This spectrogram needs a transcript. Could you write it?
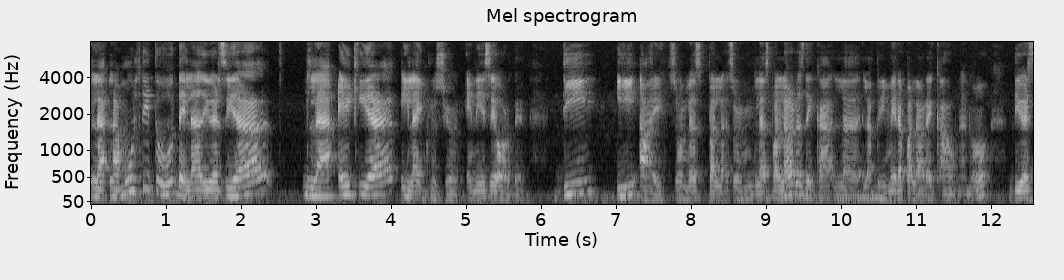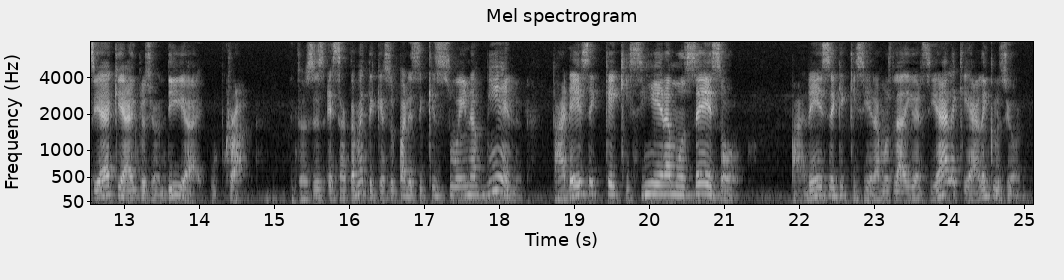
la, la multitud de la diversidad, la equidad y la inclusión, en ese orden. DEI, son las, son las palabras de cada, la, primera palabra de cada una, ¿no? Diversidad, equidad, inclusión, DI, crowd. Entonces, exactamente, que eso parece que suena bien. Parece que quisiéramos eso. Parece que quisiéramos la diversidad, la equidad, la inclusión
